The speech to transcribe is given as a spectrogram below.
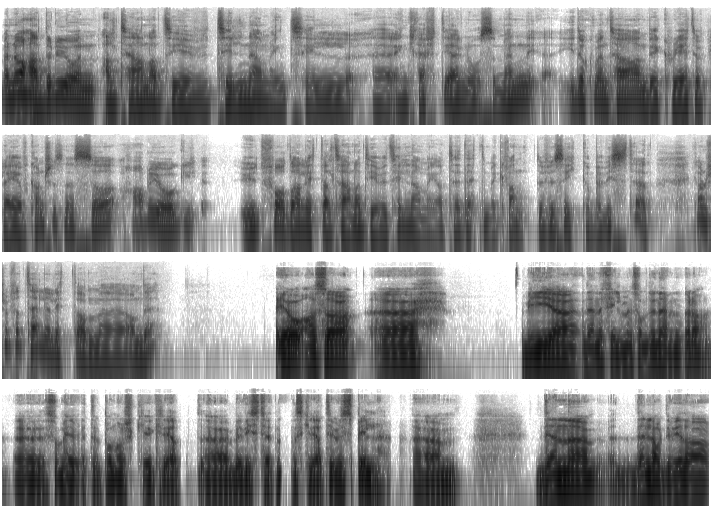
Men nå hadde du jo en alternativ tilnærming til uh, en kreftdiagnose. Men i dokumentaren The Creative Play of Consciousness så har du jo òg utfordre litt alternative tilnærminger til dette med kvantefysikk og bevissthet. Kan du ikke fortelle litt om, eh, om det? Jo, altså øh, vi, Denne filmen som du nevner, da, øh, som heter på norsk kreat, øh, 'Bevissthetens kreative spill', den, den, lagde vi da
